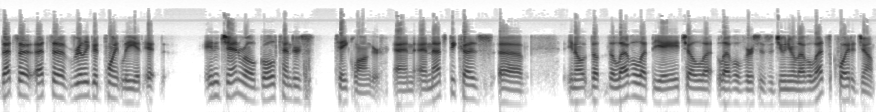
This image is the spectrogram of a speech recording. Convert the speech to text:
that's a that's a really good point, Lee. It, it, in general, goaltenders take longer, and and that's because uh, you know the the level at the AHL le- level versus the junior level that's quite a jump,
